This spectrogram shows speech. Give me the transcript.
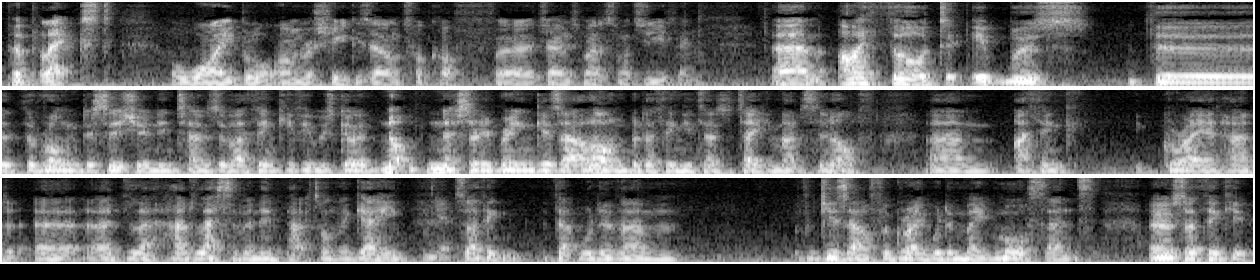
perplexed why he brought on Rachid Ghezzal and took off uh, James Maddison. What do you think? Um, I thought it was the the wrong decision in terms of I think if he was going not necessarily bringing Ghezzal on, but I think in terms of taking Maddison off, um, I think Gray had had, uh, had had less of an impact on the game. Yeah. So I think that would have um, for Gray would have made more sense. I also think it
